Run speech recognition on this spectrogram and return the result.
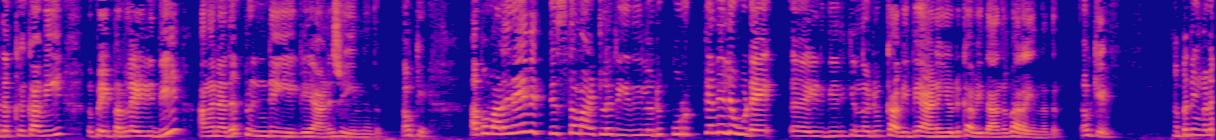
അതൊക്കെ കവി പേപ്പറിൽ എഴുതി അങ്ങനെ അത് പ്രിന്റ് ചെയ്യുകയാണ് ചെയ്യുന്നത്. ഓക്കെ അപ്പോൾ വളരെ വ്യത്യസ്തമായിട്ടുള്ള രീതിയിൽ ഒരു കുറുക്കനിലൂടെ എഴുതിയിരിക്കുന്ന ഒരു കവിതയാണ് ഈ ഒരു കവിത എന്ന് പറയുന്നത്. ഓക്കെ അപ്പൊ നിങ്ങൾ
